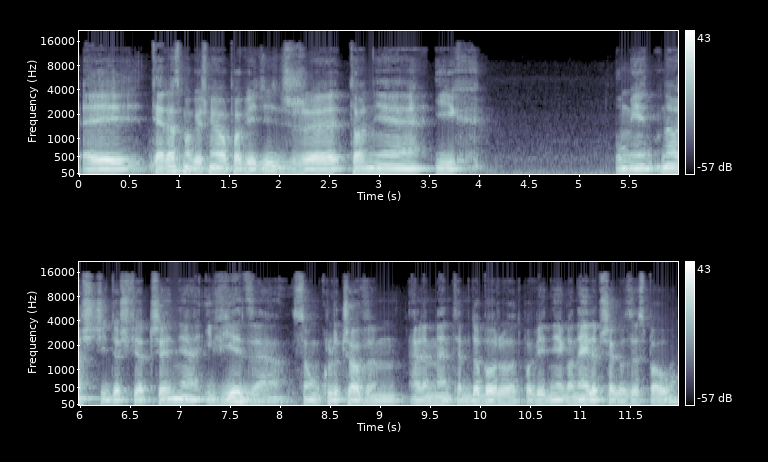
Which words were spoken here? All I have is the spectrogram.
E, teraz mogę śmiało powiedzieć, że to nie ich umiejętności, doświadczenia i wiedza są kluczowym elementem doboru odpowiedniego, najlepszego zespołu,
